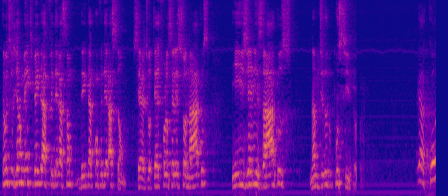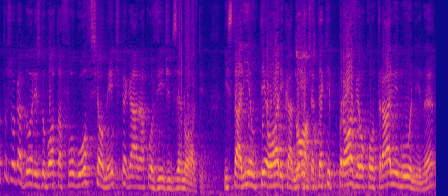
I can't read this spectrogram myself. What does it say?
Então isso realmente vem da federação, vem da confederação, certo? Os hotéis foram selecionados e higienizados na medida do possível. Quantos jogadores do Botafogo oficialmente pegaram a Covid-19? Estariam, teoricamente, Nossa. até que prove ao contrário, imune, né?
